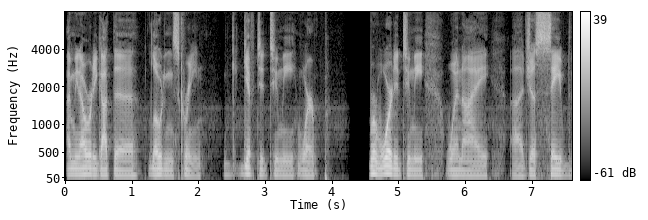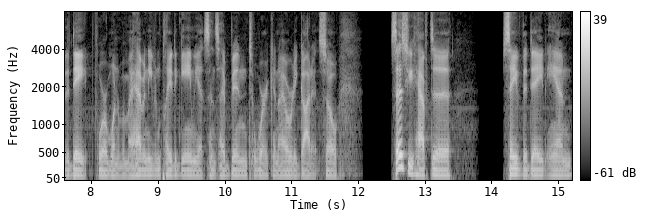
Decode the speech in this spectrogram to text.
I mean, I already got the loading screen gifted to me or rewarded to me when I uh, just saved the date for one of them. I haven't even played a game yet since I've been to work, and I already got it. So it says you have to save the date and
